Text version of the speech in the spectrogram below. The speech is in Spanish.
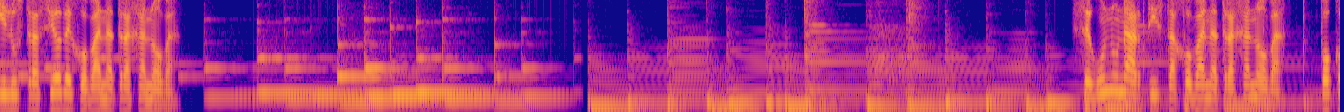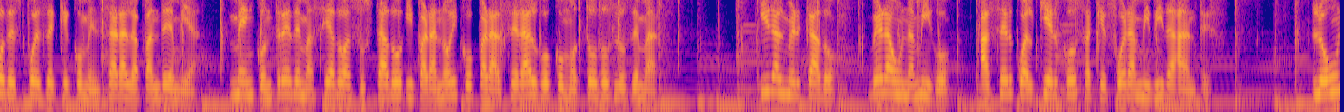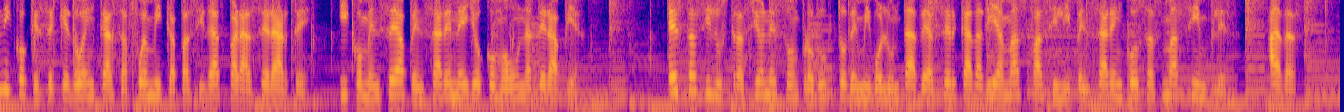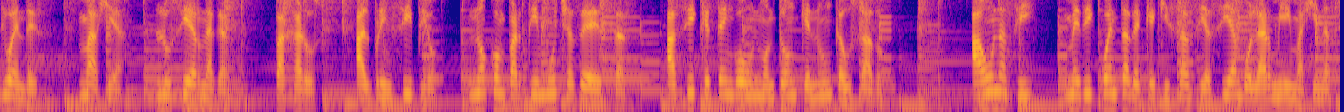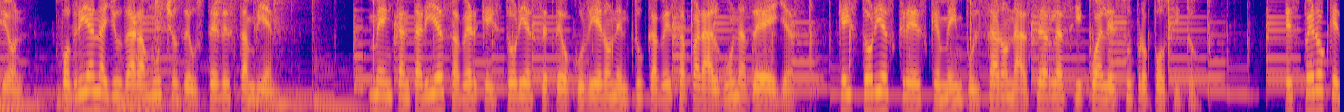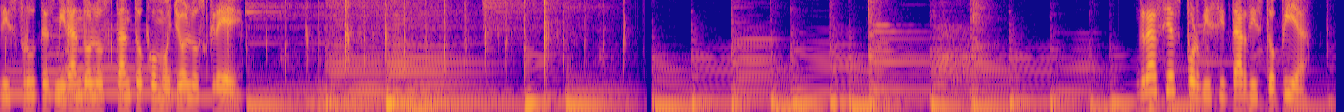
Il·lustració de Jovana Trajanova. Según una artista Jovana Trajanova, poco después de que comenzara la pandemia, me encontré demasiado asustado y paranoico para hacer algo como todos los demás. Ir al mercado, ver a un amigo, hacer cualquier cosa que fuera mi vida antes. Lo único que se quedó en casa fue mi capacidad para hacer arte, y comencé a pensar en ello como una terapia. Estas ilustraciones son producto de mi voluntad de hacer cada día más fácil y pensar en cosas más simples, hadas, duendes, magia, luciérnagas, pájaros. Al principio, no compartí muchas de estas, así que tengo un montón que nunca he usado. Aún así, me di cuenta de que quizás si hacían volar mi imaginación, podrían ayudar a muchos de ustedes también. Me encantaría saber qué historias se te ocurrieron en tu cabeza para algunas de ellas, qué historias crees que me impulsaron a hacerlas y cuál es su propósito. Espero que disfrutes mirándolos tanto como yo los creé. Gracias por visitar Distopía,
